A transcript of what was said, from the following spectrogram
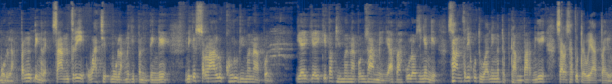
mulang. Penting rek. Santri wajib mulang niki penting niki selalu guru di mana pun. Kiai-kiai kita di mana pun sami ya abah kula sing nggih. Santri kudu wani ngedep dampar niki salah satu dawe apa itu.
